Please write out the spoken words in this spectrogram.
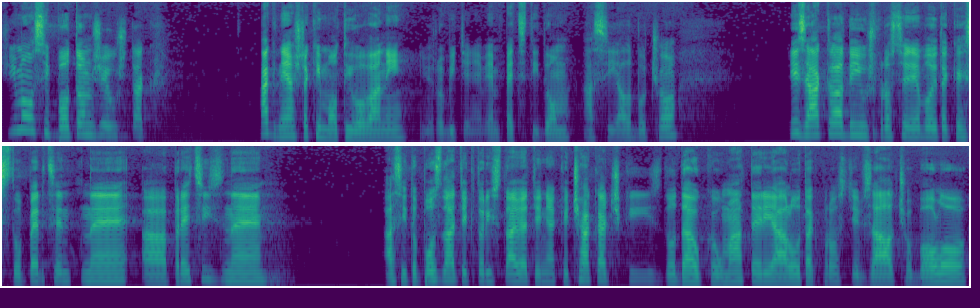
všimol si potom, že už tak fakt nie až taký motivovaný, robíte, neviem, 500 dom asi alebo čo, Tie základy už proste neboli také 100% a precízne. Asi to poznáte, ktorí staviate nejaké čakačky s dodávkou materiálu, tak proste vzal, čo bolo,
